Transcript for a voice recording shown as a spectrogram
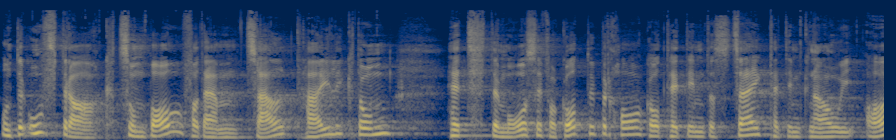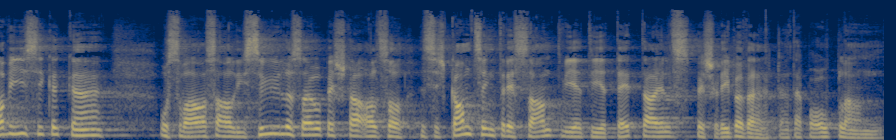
Und der Auftrag zum Bau von dem Zelt Heiligtum hat der Mose von Gott bekommen. Gott hat ihm das gezeigt, hat ihm genaue Anweisungen gegeben, aus was alle Säulen sollen bestehen. Also, es ist ganz interessant, wie die Details beschrieben werden, der Bauplan.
